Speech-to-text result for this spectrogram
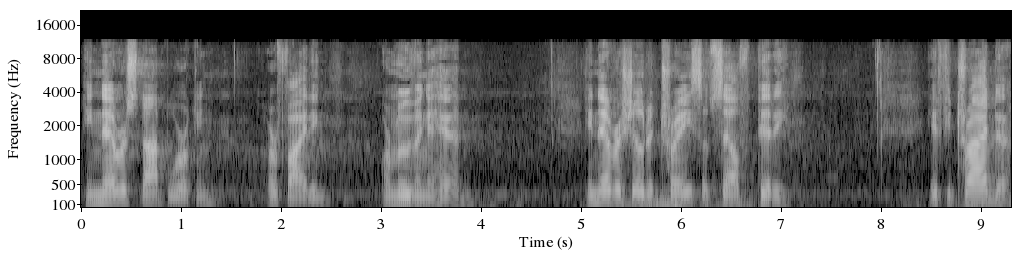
He never stopped working or fighting or moving ahead. He never showed a trace of self-pity. If you tried to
